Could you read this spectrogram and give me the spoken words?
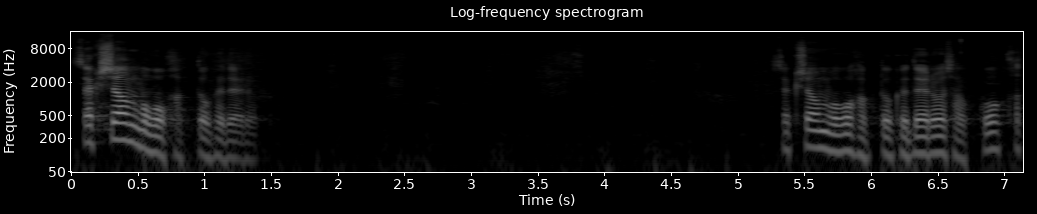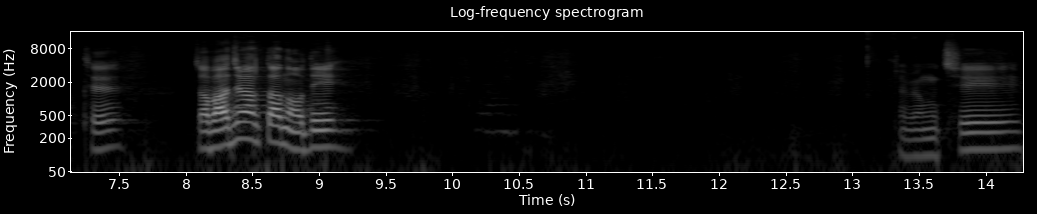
섹션 보고 각도 그대로. 섹션 보고 각도 그대로 잡고 커트. 자, 마지막 단 어디? 자, 명치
